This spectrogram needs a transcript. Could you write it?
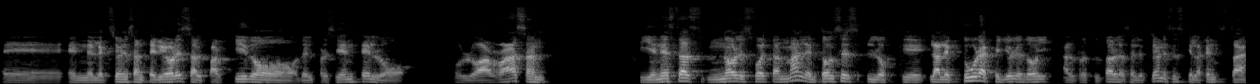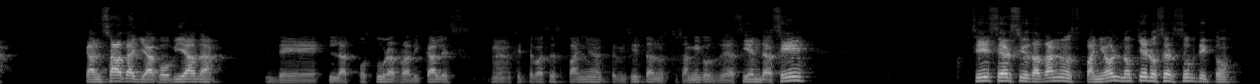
Eh, en elecciones anteriores al partido del presidente lo, lo arrasan y en estas no les fue tan mal. Entonces, lo que la lectura que yo le doy al resultado de las elecciones es que la gente está cansada y agobiada de las posturas radicales. Ah, si te vas a España, te visitan nuestros amigos de Hacienda. Sí, Sí, ser ciudadano español, no quiero ser súbdito.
